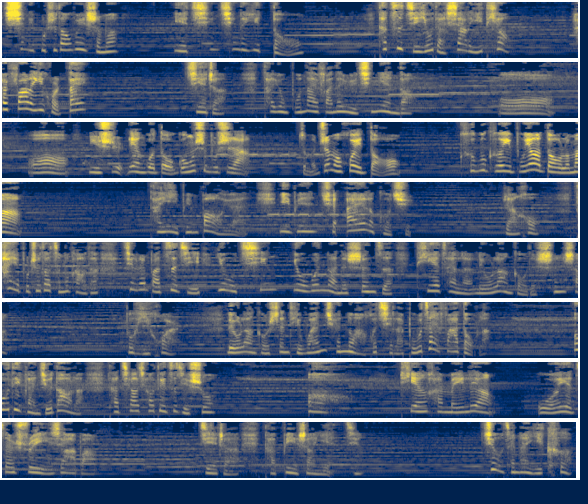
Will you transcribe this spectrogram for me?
心里不知道为什么也轻轻的一抖，他自己有点吓了一跳，还发了一会儿呆。接着，他用不耐烦的语气念叨：“哦，哦，你是练过抖功是不是啊？”怎么这么会抖？可不可以不要抖了嘛？他一边抱怨，一边却挨了过去。然后他也不知道怎么搞的，竟然把自己又轻又温暖的身子贴在了流浪狗的身上。不一会儿，流浪狗身体完全暖和起来，不再发抖了。欧弟感觉到了，他悄悄对自己说：“。”天还没亮，我也再睡一下吧。接着，他闭上眼睛。就在那一刻，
